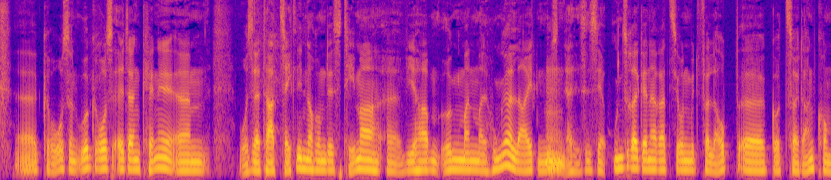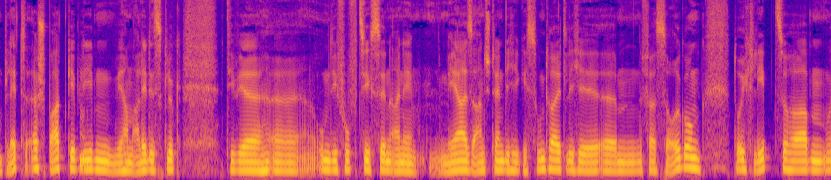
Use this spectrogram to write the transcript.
äh, Groß- und Urgroßeltern kenne, ähm, wo es ja tatsächlich noch um das Thema, äh, wir haben irgendwann mal Hunger leiden müssen. Mhm. Ja, das ist ja unserer Generation mit Verlaub, äh, Gott sei Dank, komplett erspart geblieben. Mhm. Wir haben alle das Glück, die wir äh, um die 50 sind, eine mehr als anständige gesundheitliche ähm, Versorgung durchlebt zu haben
